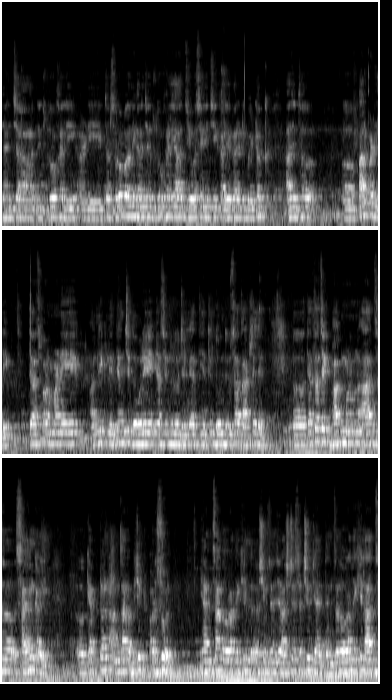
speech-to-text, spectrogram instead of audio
यांच्या नेतृत्वाखाली आणि इतर सर्व पदाधिकाऱ्यांच्या नेतृत्वाखाली आज युवासेनेची कार्यकारिणी बैठक आज इथं पार पडली. त्याचप्रमाणे अनेक नेत्यांचे दौरे या सिंधुदुर्ग जिल्ह्यात येथील दोन दिवसात आखलेले आहेत. त्याचाच एक भाग म्हणून आज सायंकाळी कॅप्टन आमदार अभिजित अडसूळ यांचा दौरा देखील शिवसेनेचे राष्ट्रीय सचिव जे आहेत त्यांचा दौरा देखील आज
